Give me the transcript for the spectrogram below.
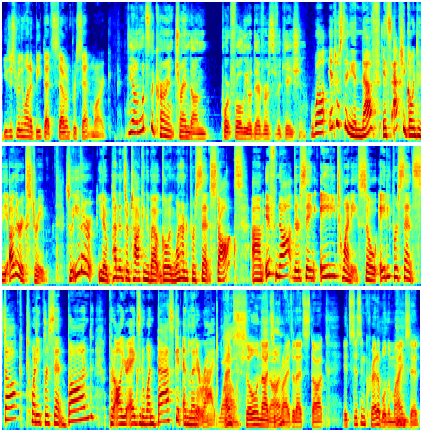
you just really want to beat that 7% mark. Dion, what's the current trend on portfolio diversification? Well, interestingly enough, it's actually going to the other extreme. So either, you know, pundits are talking about going 100% stocks. Um, if not, they're saying 80 20. So 80% stock, 20% bond, put all your eggs in one basket and let it ride. Wow. I'm so not Sean? surprised at that stock. It's just incredible the mindset.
